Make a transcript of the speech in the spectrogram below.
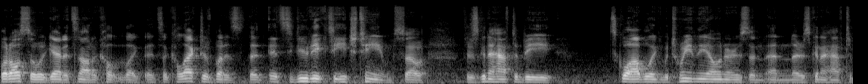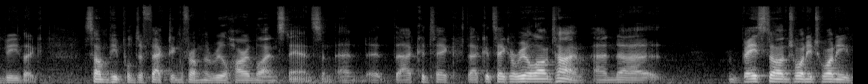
But also again it's not a col- like it's a collective but it's it's unique to each team. So there's going to have to be squabbling between the owners and, and there's going to have to be like some people defecting from the real hardline stance and, and it, that could take that could take a real long time. And uh, based on 2020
